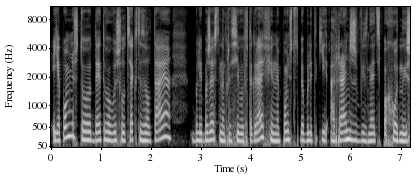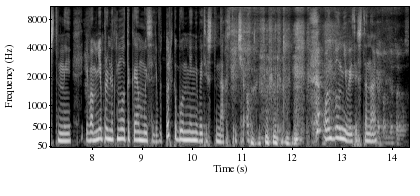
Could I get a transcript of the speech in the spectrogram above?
И я помню, что до этого вышел текст из Алтая, были божественно красивые фотографии, но я помню, что у тебя были такие оранжевые, знаете, походные штаны. И во мне промелькнула такая мысль, вот только бы он меня не в этих штанах встречал. Он был не в этих штанах. подготовился.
